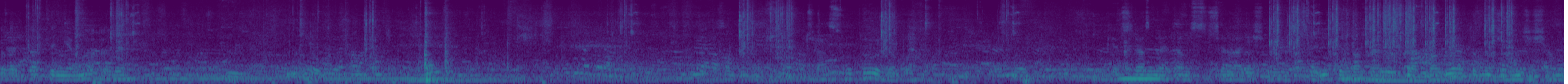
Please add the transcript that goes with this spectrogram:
Nawet daty nie ma, ale hmm, no długo. Czasu dużo, bo pierwszy raz pamiętam strzelaliśmy na strzelnicy Wawelu w Krakowie, a to był 97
